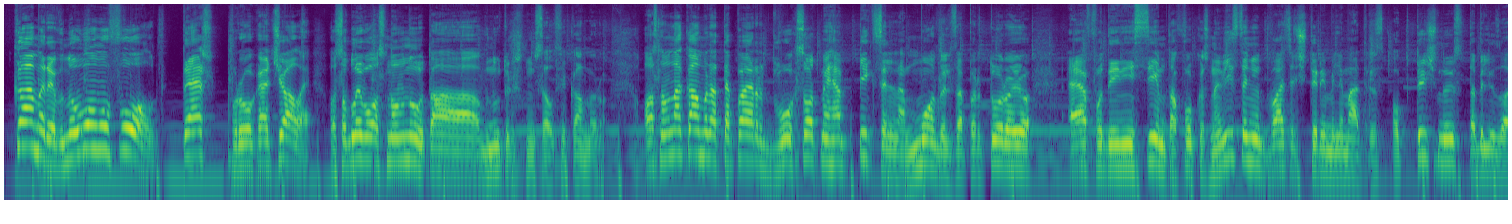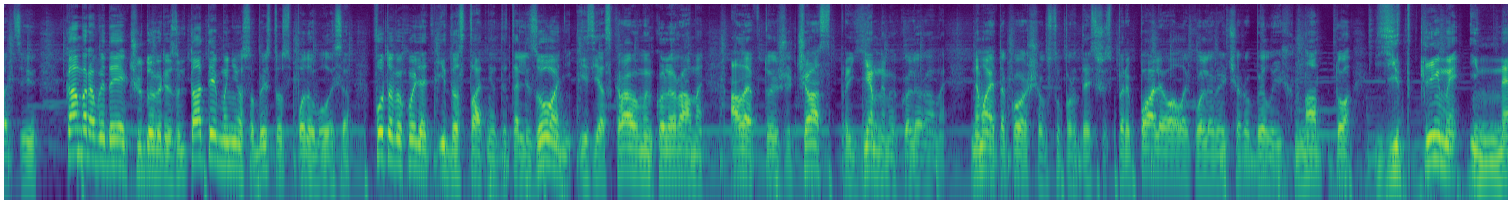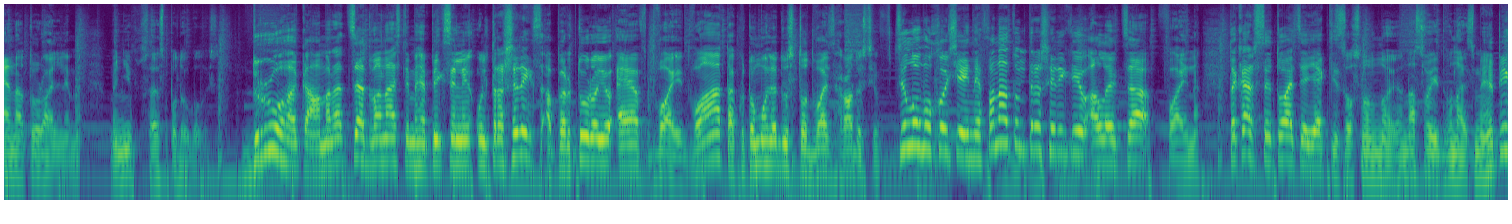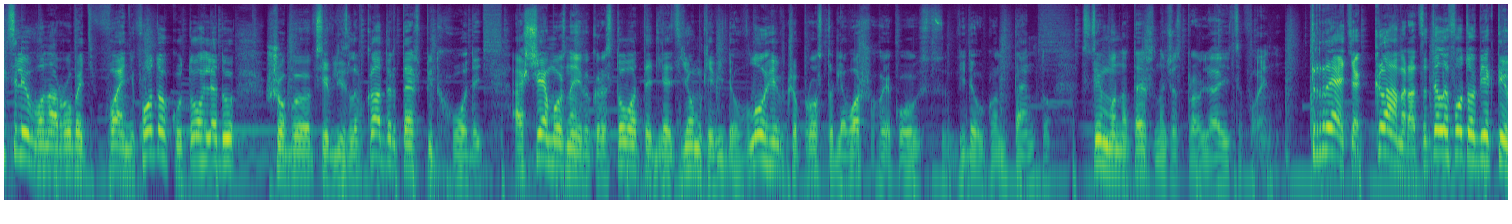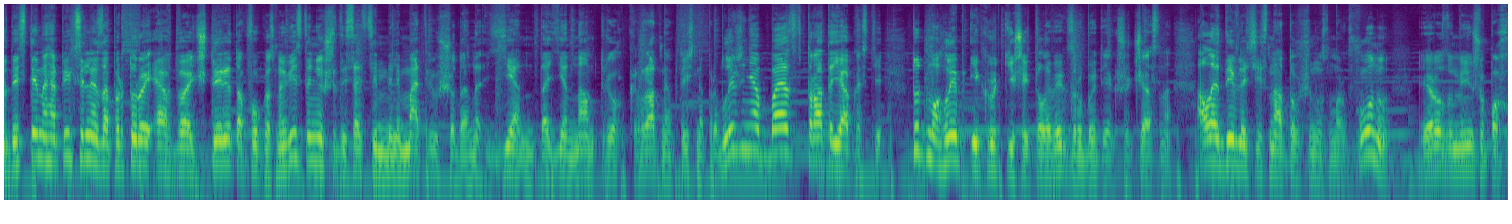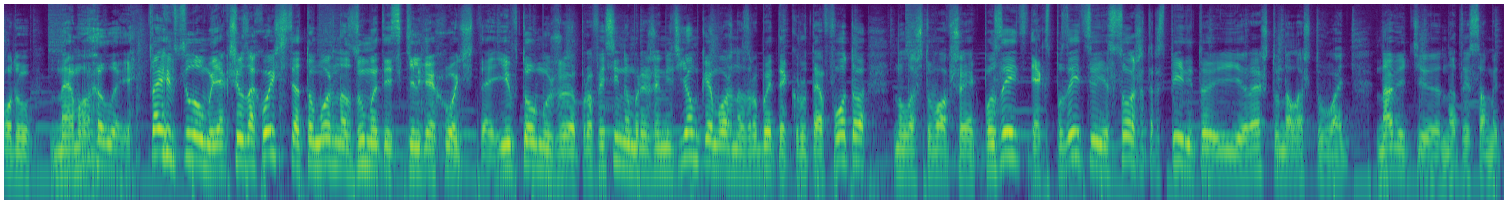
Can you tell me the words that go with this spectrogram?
Камери в новому Fold теж прокачали, особливо основну та внутрішню селфі-камеру. Основна камера тепер 200 мегапіксельна, модуль з апертурою f1.7 та фокусною відстанню 24 мм з оптичною стабілізацією. Камера видає чудові результати, мені особисто сподобалося. Фото виходять і достатньо деталізовані, і з яскравими кольорами, але в той же час приємними кольорами. Немає такого, щоб супер десь щось перепалювали кольори чи робили їх надто їдкими і ненатуральними. Мені все сподобалось. Друга камера це 12 мегапіксельний ультраширик з апертурою f2.2 та кутомогляду 120 градусів. В цілому, хоч я і не фанат ультрашириків, але ця файна. Така ж ситуація, як і з основною. На свої 12 мегапікселів вона робить файні фото, кутогляду, щоб всі влізли в кадр, теж підходить. А ще можна її використовувати для зйомки відеовлогів чи просто для вашого якогось відеоконтенту. З цим вона теж наче справляється файно. Третя камера це телефотооб'єктив 10 мегапіксельний з апертурою f2.4 та фокусною відстанню 67 мм, що дає, дає нам трьохкратне оптичне приближення без втрати якості. Тут могли б і крутіший телевик зробити, якщо чесно. Але дивлячись на товщину смартфону, я розумію, що походу не могли. Та і в цілому, якщо захочеться, то можна зумити скільки хочете. І в тому ж професійному режимі зйомки можна зробити круте фото, налаштувавши експозицію, експозицію, shutter speed і, то, і решту налаштувань. Навіть е, на той самий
